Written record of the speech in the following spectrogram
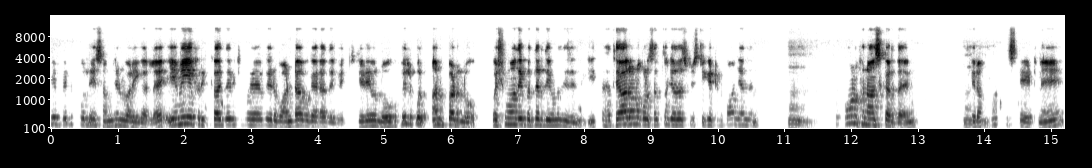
ਇਹ ਬਿਲਕੁਲ ਇਹ ਸਮਝਣ ਵਾਲੀ ਗੱਲ ਹੈ। ਐਵੇਂ ਹੀ ਅਫਰੀਕਾ ਦੇ ਵਿੱਚ ਹੋਇਆ ਵੀ ਰਵਾਂਡਾ ਵਗੈਰਾ ਦੇ ਵਿੱਚ ਜਿਹੜੇ ਉਹ ਲੋਕ ਬਿਲਕੁਲ ਅਨਪੜ੍ਹ ਲੋਕ ਪਸ਼ੂਆਂ ਦੇ ਪੱਧਰ ਦੀ ਉਹਨਾਂ ਦੀ ਜ਼ਿੰਦਗੀ ਤੇ ਹਥਿਆਰ ਉਹਨਾਂ ਕੋਲ ਸਭ ਤੋਂ ਜ਼ਿਆਦਾ ਸੋਫਿਸਟੀਕੇਟਡ ਪਹੁੰਚ ਜਾਂਦੇ ਨੇ? ਹੂੰ। ਕੌਣ ਫਾਈਨਾਂਸ ਕਰਦਾ ਇਹਨੂੰ? ਇਰਾਨ ਸਟੇਟ ਨੇ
